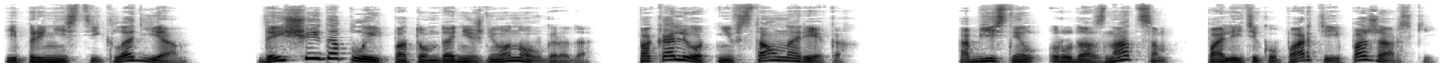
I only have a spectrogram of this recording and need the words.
и принести к ладьям. Да еще и доплыть потом до Нижнего Новгорода, пока лед не встал на реках. Объяснил рудознатцам политику партии Пожарский.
